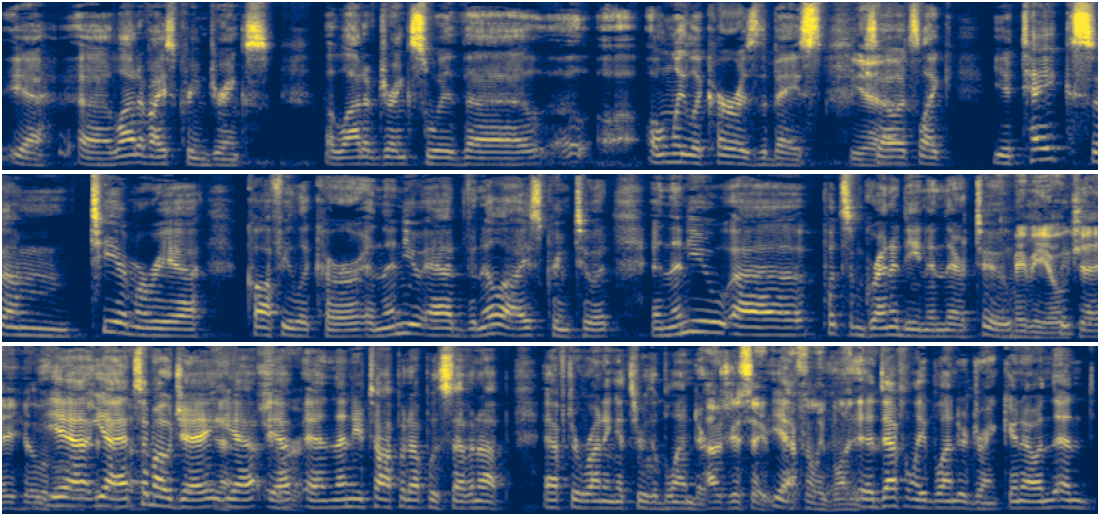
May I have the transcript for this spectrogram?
Yeah, a lot of ice cream drinks. A lot of drinks with uh, only liqueur as the base. Yeah. So it's like you take some Tia Maria coffee liqueur and then you add vanilla ice cream to it, and then you uh, put some grenadine in there too. maybe OJ a Yeah, yeah, add some OJ. Yeah, yeah, sure. and then you top it up with Seven Up after running it through the blender. I was gonna say definitely blend Uh, definitely blender drink, you know, and and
